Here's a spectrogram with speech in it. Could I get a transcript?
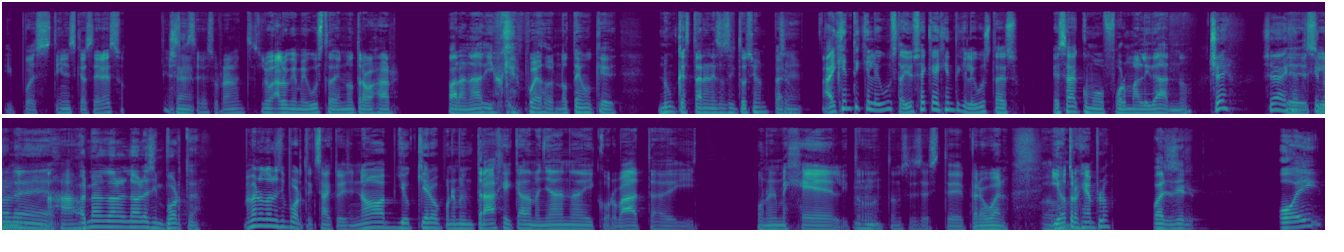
y pues tienes que hacer eso. Tienes Sí. que hacer eso realmente. Es algo que me gusta de no trabajar para nadie que puedo. No tengo que nunca estar en esa situación, pero Sí. hay gente que le gusta. Yo sé que hay gente que le gusta eso. Esa como formalidad, ¿no? Sí, sí, hay De gente que no le. ajá. Al menos no, no les importa. A menos no les importa, exacto. Dicen, no, yo quiero ponerme un traje cada mañana y corbata y ponerme gel y todo. Entonces, este, pero bueno. ¿Y otro ejemplo? Puedes decir, hoy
